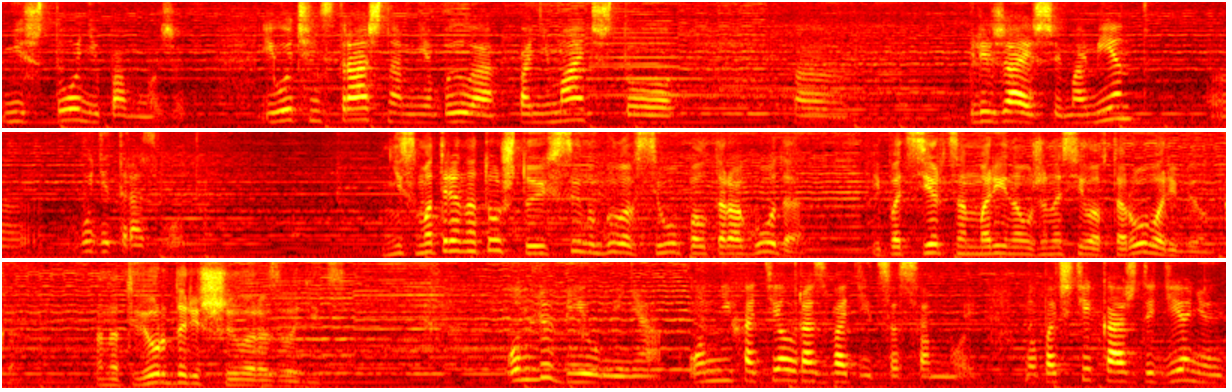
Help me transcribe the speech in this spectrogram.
ничто не поможет. И очень страшно мне было понимать, что э, в ближайший момент э, будет развод. Несмотря на то, что их сыну было всего полтора года, и под сердцем Марина уже носила второго ребенка, она твердо решила разводиться. Он любил меня, он не хотел разводиться со мной, но почти каждый день он,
